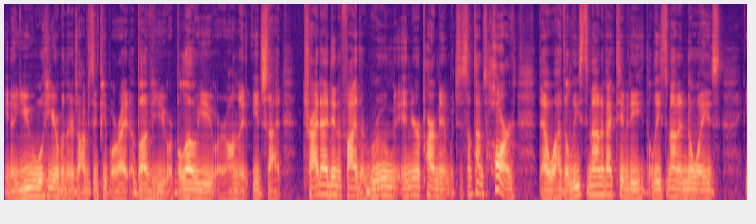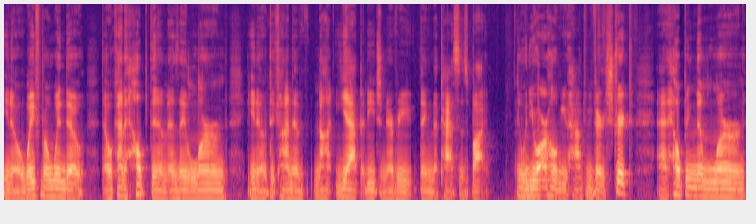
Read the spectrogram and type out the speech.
You know, you will hear when there's obviously people right above you or below you or on the, each side. Try to identify the room in your apartment, which is sometimes hard, that will have the least amount of activity, the least amount of noise, you know, away from a window that will kind of help them as they learn, you know, to kind of not yap at each and everything that passes by. And when you are home, you have to be very strict at helping them learn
